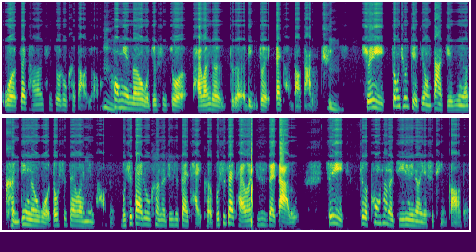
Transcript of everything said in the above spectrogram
我在台湾是做陆客导游，嗯，后面呢，我就是做台湾的这个领队带团到大陆去。嗯，所以中秋节这种大节日呢，肯定呢，我都是在外面跑的，不是带陆客呢，就是带台客，不是在台湾就是在大陆，所以。这个碰上的几率呢也是挺高的，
